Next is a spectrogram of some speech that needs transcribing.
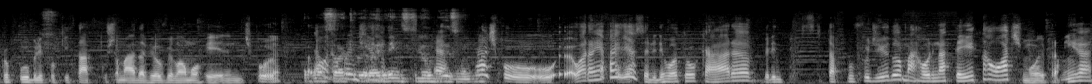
pro público que tá acostumado a ver o vilão morrer. Tipo, Pra Não, mostrar que o herói venceu é, mesmo, né? não, tipo, o, o Aranha faz isso, ele derrotou o cara, ele tá fudido, amarrou ele na teia e tá ótimo. E pra mim já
